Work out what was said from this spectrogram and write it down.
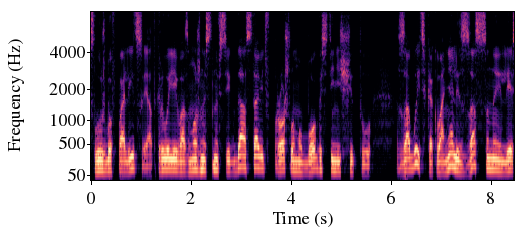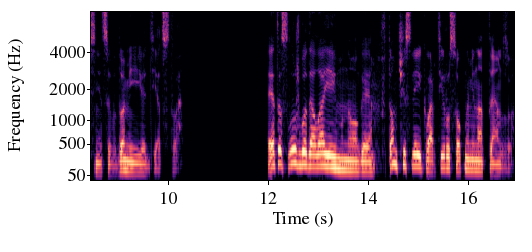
Служба в полиции открыла ей возможность навсегда оставить в прошлом убогость и нищету, забыть, как воняли зассанные лестницы в доме ее детства. Эта служба дала ей многое, в том числе и квартиру с окнами на Темзу.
